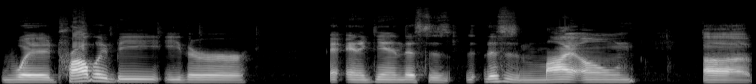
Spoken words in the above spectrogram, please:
would probably be either, and again, this is this is my own uh,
